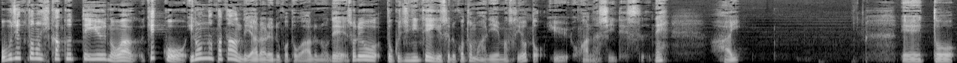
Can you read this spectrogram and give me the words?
オブジェクトの比較っていうのは結構いろんなパターンでやられることがあるので、それを独自に定義することもあり得ますよ、というお話ですね。はい。えっ、ー、と、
